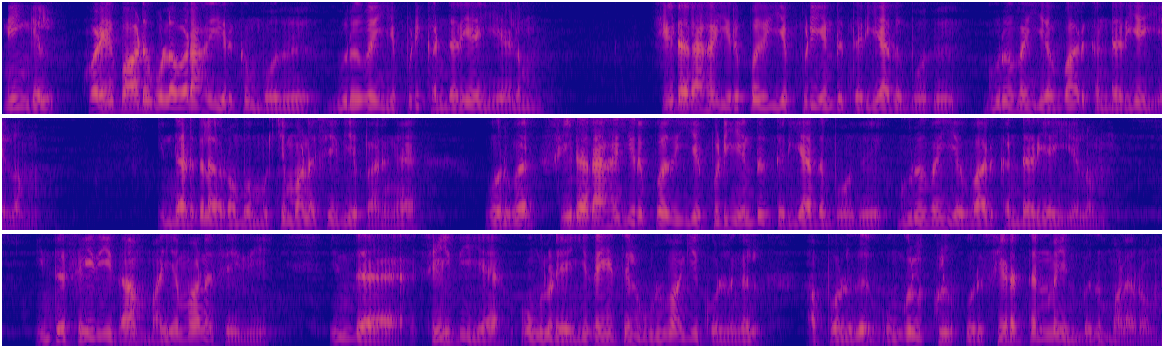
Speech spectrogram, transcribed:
நீங்கள் குறைபாடு உள்ளவராக இருக்கும்போது குருவை எப்படி கண்டறிய இயலும்? சீடராக இருப்பது எப்படி என்று தெரியாத போது குருவை எவ்வாறு கண்டறிய இயலும்? இந்த இடத்துல ரொம்ப முக்கியமான செய்தியை பாருங்கள் ஒருவர் சீடராக இருப்பது எப்படி என்று தெரியாத போது குருவை எவ்வாறு கண்டறிய இயலும்? இந்த செய்தி தான் மையமான செய்தி. இந்த செய்தியை உங்களுடைய இதயத்தில் உள்வாங்கிக் கொள்ளுங்கள். அப்பொழுது உங்களுக்குள் ஒரு சீடத்தன்மை என்பது மலரும்.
